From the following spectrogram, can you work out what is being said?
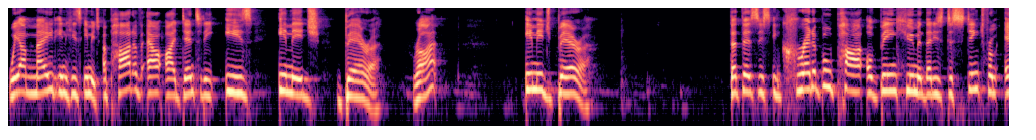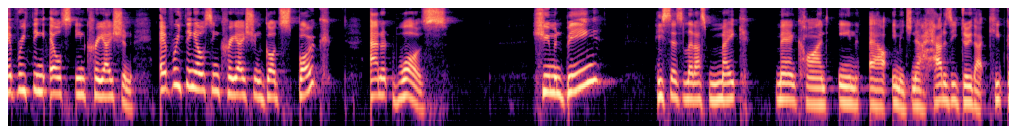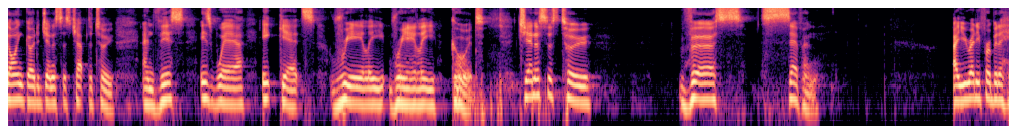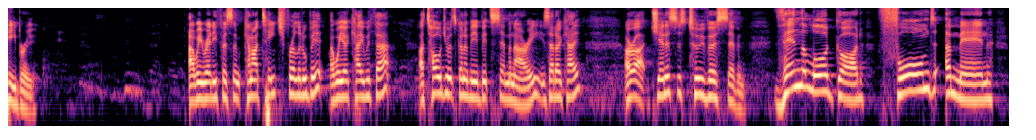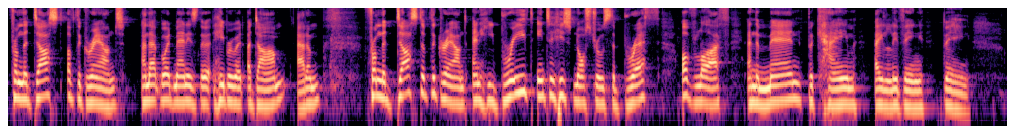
We are made in his image. A part of our identity is image bearer, right? Image bearer that there's this incredible part of being human that is distinct from everything else in creation. Everything else in creation, God spoke and it was. Human being, he says, let us make mankind in our image. Now, how does he do that? Keep going, go to Genesis chapter 2. And this is where it gets really, really good. Genesis 2, verse 7. Are you ready for a bit of Hebrew? Are we ready for some? Can I teach for a little bit? Are we okay with that? I told you it's going to be a bit seminary. Is that okay? All right, Genesis 2, verse 7. Then the Lord God formed a man from the dust of the ground. And that word man is the Hebrew word Adam, Adam, from the dust of the ground, and he breathed into his nostrils the breath of life, and the man became a living being.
